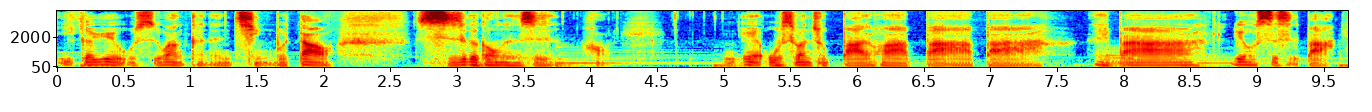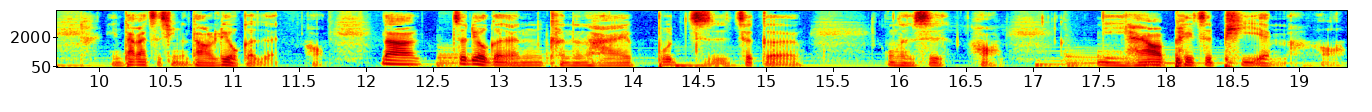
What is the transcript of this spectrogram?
一个月五十万，可能请不到十个工程师，好，因为五十万除八的话，八八哎八六四十八，你大概只请得到六个人，好，那这六个人可能还不止这个工程师，好，你还要配置 PM 嘛，哦，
